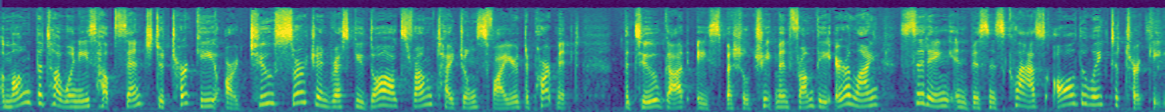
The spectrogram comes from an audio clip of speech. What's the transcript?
Among the Taiwanese help sent to Turkey are two search and rescue dogs from Taichung's fire department. The two got a special treatment from the airline, sitting in business class all the way to Turkey.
